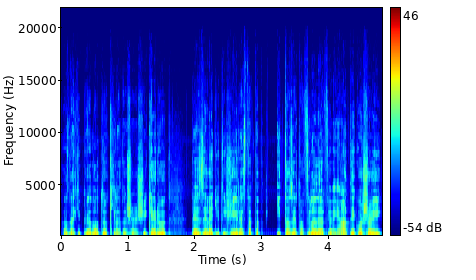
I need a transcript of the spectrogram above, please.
az neki például tökéletesen sikerült, de ezzel együtt is érezte, tehát itt azért a Philadelphia játékosai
